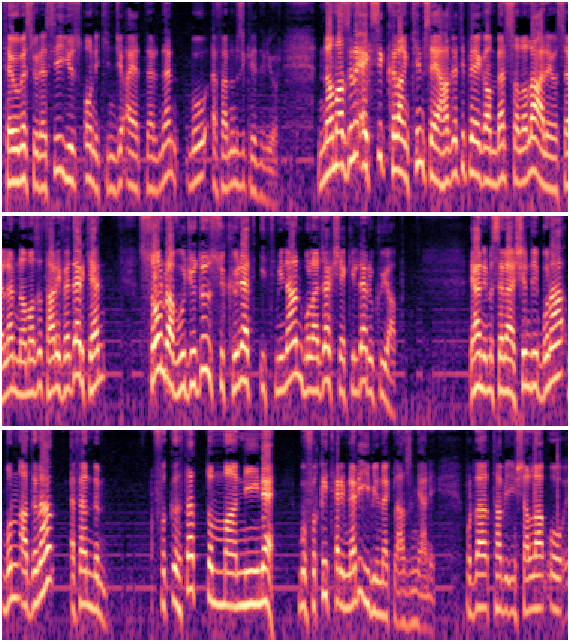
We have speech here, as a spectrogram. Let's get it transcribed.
Tevbe suresi 112. ayetlerinden bu efendim zikrediliyor. Namazını eksik kılan kimseye Hazreti Peygamber sallallahu aleyhi ve sellem namazı tarif ederken sonra vücudun sükunet, itminan bulacak şekilde rükû yap. Yani mesela şimdi buna bunun adına efendim fıkıhta tummanine bu fıkıh terimleri iyi bilmek lazım yani. Burada tabi inşallah o e,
